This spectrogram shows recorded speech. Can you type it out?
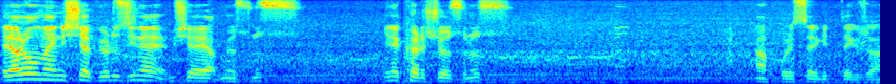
Helal olmayan iş yapıyoruz. Yine bir şey yapmıyorsunuz. Yine karışıyorsunuz. Ah polisler gitti güzel.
